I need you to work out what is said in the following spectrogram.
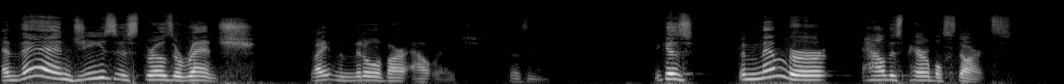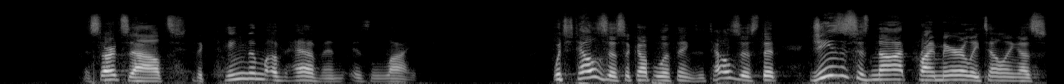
And then Jesus throws a wrench right in the middle of our outrage, doesn't he? Because remember how this parable starts. It starts out, the kingdom of heaven is like. Which tells us a couple of things. It tells us that Jesus is not primarily telling us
